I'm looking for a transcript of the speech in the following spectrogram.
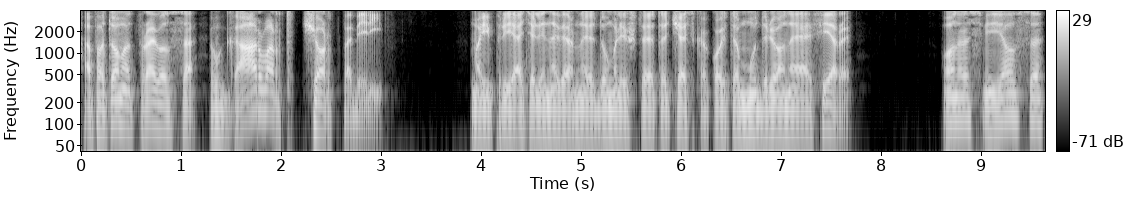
а потом отправился в Гарвард, черт побери. Мои приятели, наверное, думали, что это часть какой-то мудреной аферы. Он рассмеялся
